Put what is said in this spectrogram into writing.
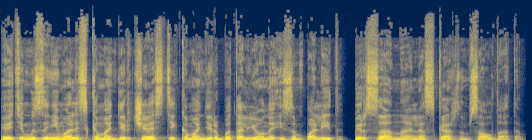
Этим и занимались командир части, командир батальона и замполит персонально с каждым солдатом.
